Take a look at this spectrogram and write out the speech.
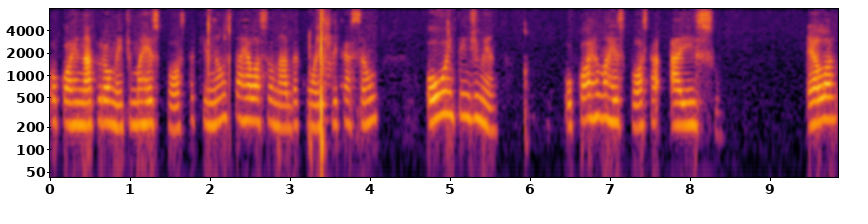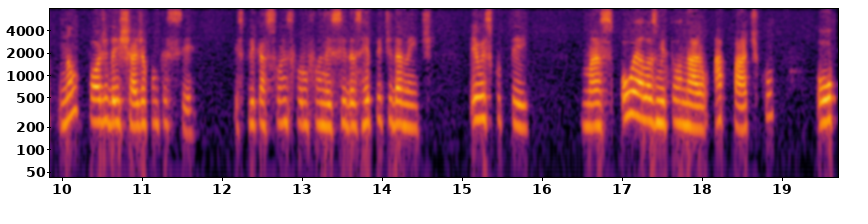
ocorre naturalmente uma resposta que não está relacionada com a explicação ou o entendimento ocorre uma resposta a isso. Ela não pode deixar de acontecer. Explicações foram fornecidas repetidamente. Eu escutei, mas ou elas me tornaram apático, ou,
